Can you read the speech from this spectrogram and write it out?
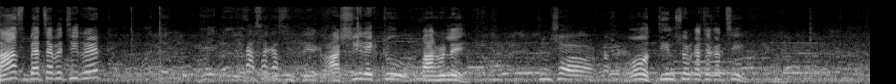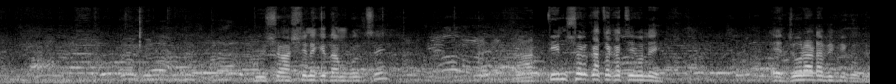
লাস্ট বেচাবেচির রেট? কাছাকাছি। আশির একটু পার হলে। ও তিনশোর কাছাকাছি। দুইশো আশি নাকি দাম বলছে। আর তিনশোর কাছাকাছি হলে এই জোড়াটা বিক্রি করবে।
